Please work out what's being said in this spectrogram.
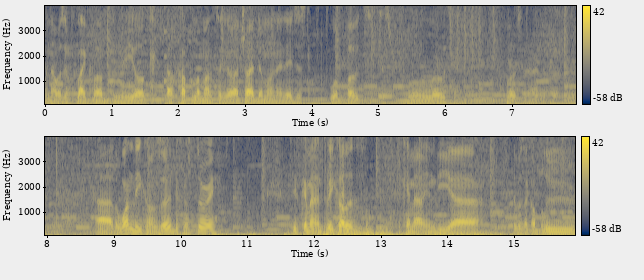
When I was in Flight Club in New York a couple of months ago, I tried them on and they just were boats just floating, floating around the foot. Uh, the one decons though, different story. These came out in three colors. They came out in the, uh, there was like a blue,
